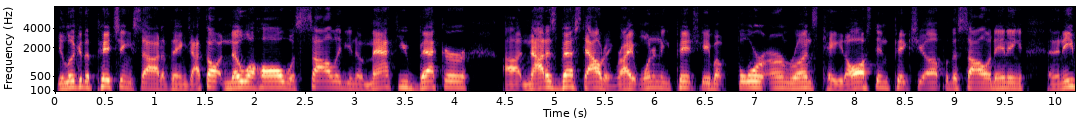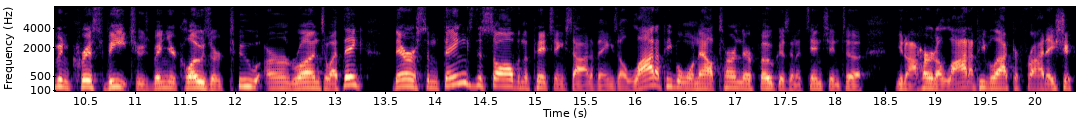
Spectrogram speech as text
you look at the pitching side of things. I thought Noah Hall was solid. You know, Matthew Becker, uh, not his best outing, right? One inning pitch, gave up four earned runs. Cade Austin picks you up with a solid inning. And then even Chris Veach, who's been your closer, two earned runs. So I think there are some things to solve on the pitching side of things. A lot of people will now turn their focus and attention to, you know, I heard a lot of people after Friday, should,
